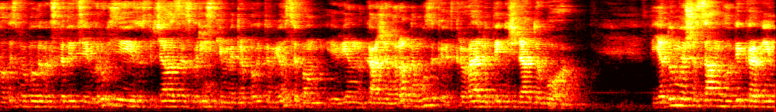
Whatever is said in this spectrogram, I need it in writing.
Колись ми були в експедиції в Грузії, зустрічалися з горійським митрополитом Йосипом, і він каже, народна музика відкриває людині шлях до Бога. Я думаю, що сам Владика він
